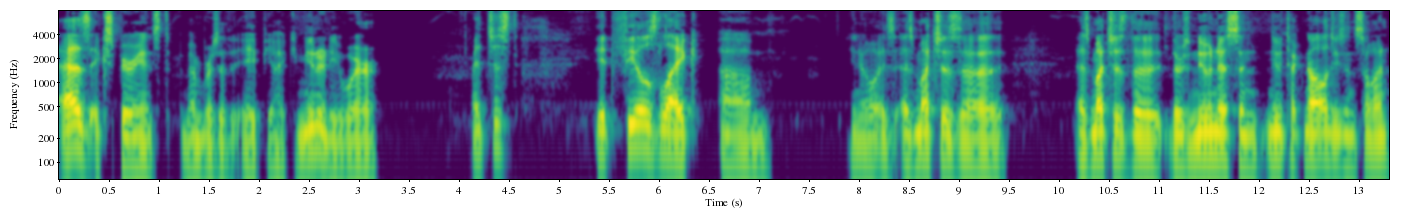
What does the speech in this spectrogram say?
as experienced members of the API community, where it just it feels like um, you know as as much as uh, as much as the there's newness and new technologies and so on,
